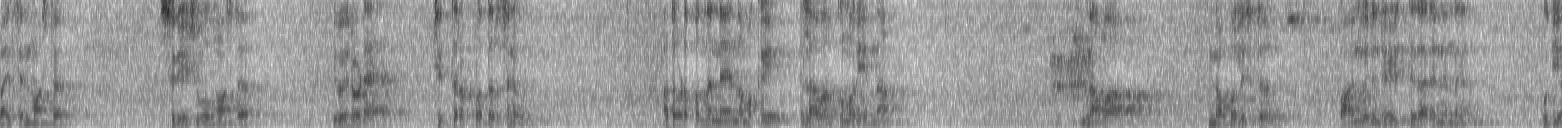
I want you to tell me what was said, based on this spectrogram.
വത്സൻ മാസ്റ്റർ സുരേഷ് ബാബു മാസ്റ്റർ ഇവരുടെ ചിത്ര പ്രദർശനവും അതോടൊപ്പം തന്നെ നമുക്ക് എല്ലാവർക്കും അറിയുന്ന നവ നോവലിസ്റ്റ് പാനൂരിന്റെ എഴുത്തുകാരൻ എന്ന് പുതിയ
